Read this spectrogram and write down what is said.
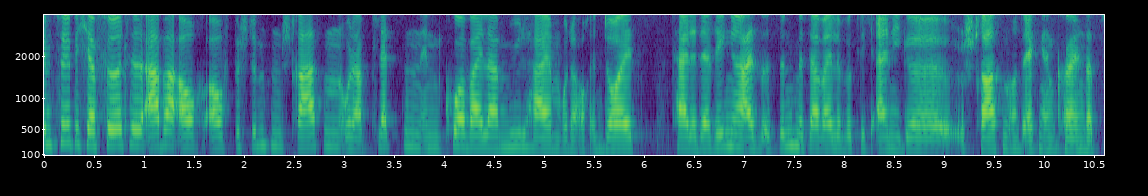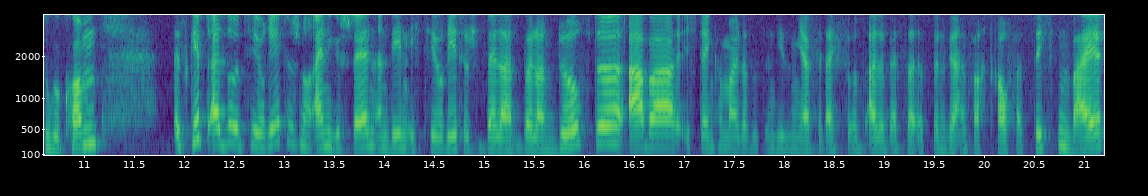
im Zülpicher Viertel, aber auch auf bestimmten Straßen oder Plätzen in Chorweiler, Mülheim oder auch in Deutz, Teile der Ringe. Also es sind mittlerweile wirklich einige Straßen und Ecken in Köln dazugekommen. Es gibt also theoretisch noch einige Stellen, an denen ich theoretisch böllern, böllern dürfte, aber ich denke mal, dass es in diesem Jahr vielleicht für uns alle besser ist, wenn wir einfach darauf verzichten, weil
